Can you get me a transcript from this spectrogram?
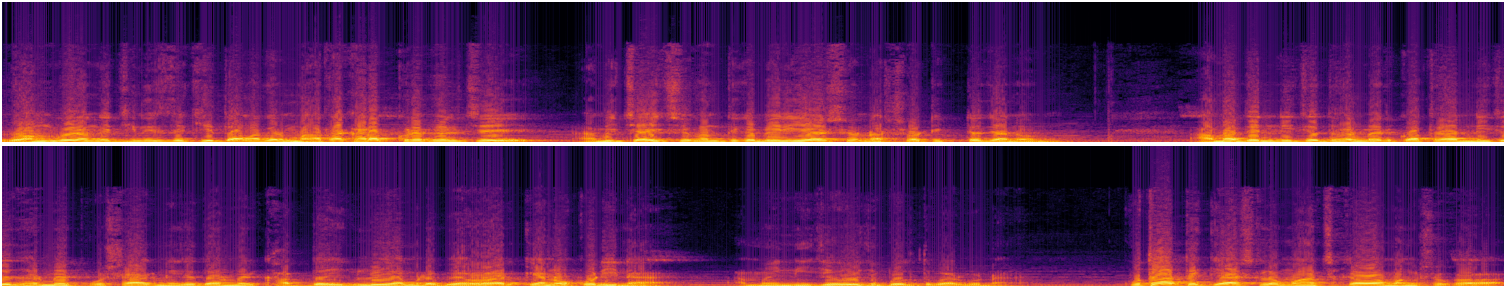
রং বেরঙের জিনিস দেখিয়ে তো আমাদের মাথা খারাপ করে ফেলছে। আমি চাইছি ওখান থেকে বেরিয়ে আসুন আর সঠিকটা জানুন। আমাদের নিজ ধর্মের কথা, নিজ ধর্মের পোশাক, নিজ ধর্মের খাদ্য, এগুলোই আমরা ব্যবহার কেন করি না? আমি নিজেও বলতে পারব না। কোথা থেকে আসলো মাছ খাওয়া, মাংস খাওয়া?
